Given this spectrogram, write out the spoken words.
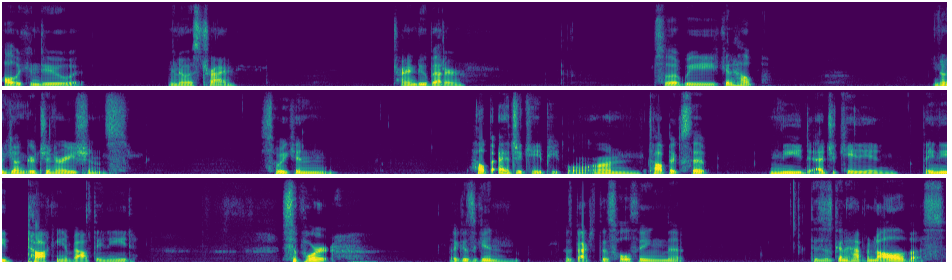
all we can do you know is try. Try and do better. So that we can help you know younger generations. So we can help educate people on topics that need educating, they need talking about, they need support. Because again, goes back to this whole thing that this is going to happen to all of us.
